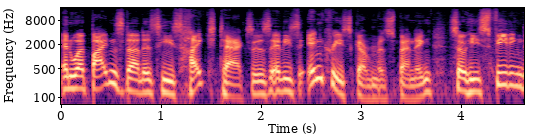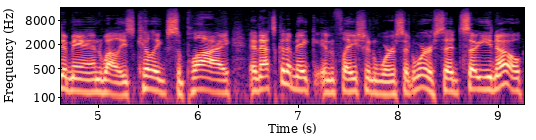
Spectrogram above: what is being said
And what Biden's done is he's hiked taxes and he's increased government spending. So he's feeding demand while he's killing supply. And that's going to make inflation worse and worse. And so you know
